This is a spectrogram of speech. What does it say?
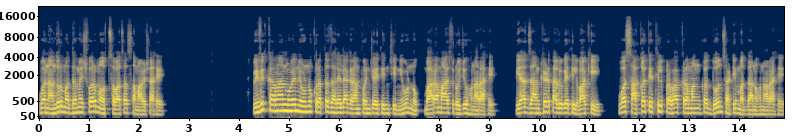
व नांदूर मध्यमेश्वर महोत्सवाचा समावेश आहे. विविध कारणांमुळे निवडणूक रद्द झालेल्या ग्रामपंचायतींची निवडणूक बारा मार्च रोजी होणार आहे. यात जामखेड तालुक्यातील वाकी व साकत येथील प्रभाग क्रमांक दोन साठी मतदान होणार आहे.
